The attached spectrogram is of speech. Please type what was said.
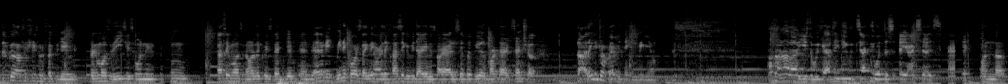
Typical options respect the game. Then most of the easiest one in the classic ones in order to extend game plans. Enemy, meaning course, like the classic video is already the marked essential. No, think you drop everything in medium. Also, to use the wiki. I to do exactly what this AI says. One of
